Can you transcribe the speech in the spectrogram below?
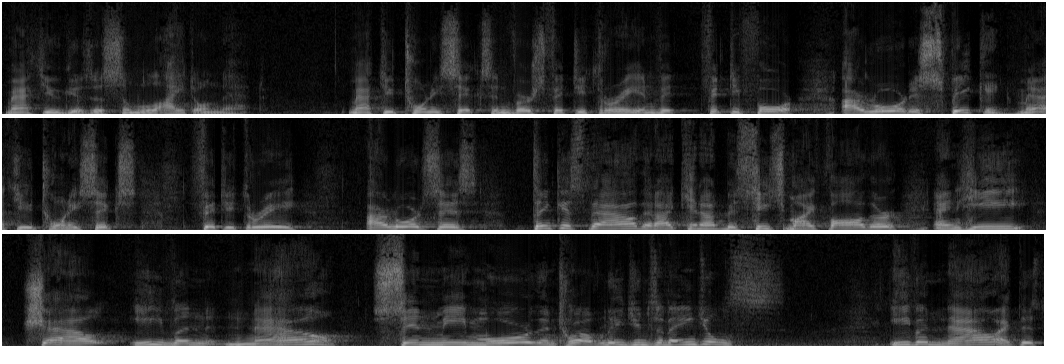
Matthew gives us some light on that. Matthew 26 and verse 53 and 54, our Lord is speaking. Matthew 26, 53, our Lord says, Thinkest thou that I cannot beseech my Father, and he shall even now send me more than 12 legions of angels? Even now, at this,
